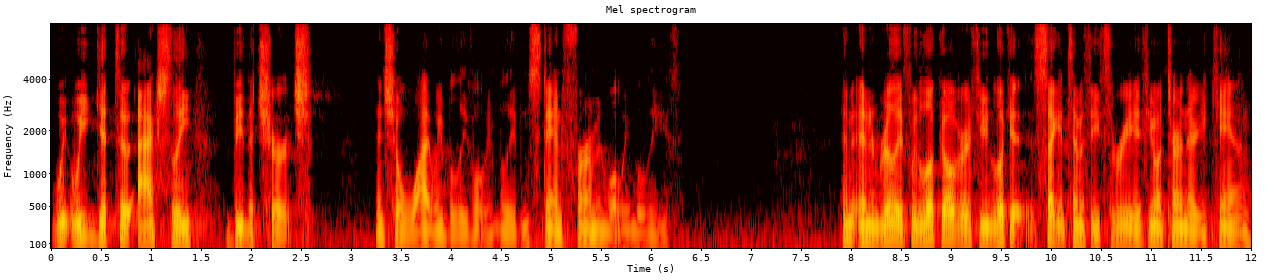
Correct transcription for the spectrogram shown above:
We, we get to actually be the church and show why we believe what we believe and stand firm in what we believe. And, and really, if we look over, if you look at 2 Timothy 3, if you want to turn there, you can.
